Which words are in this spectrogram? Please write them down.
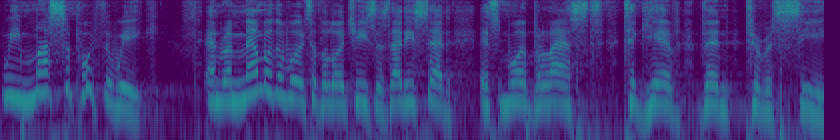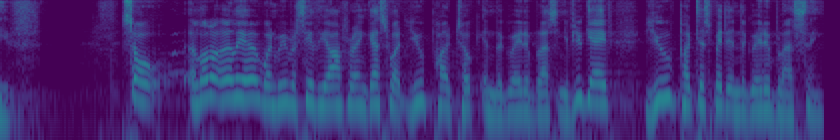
We must support the weak. And remember the words of the Lord Jesus that he said, It's more blessed to give than to receive. So, a little earlier when we received the offering, guess what? You partook in the greater blessing. If you gave, you participated in the greater blessing.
